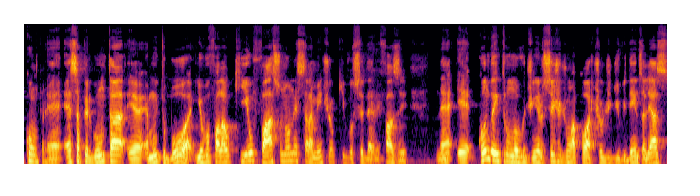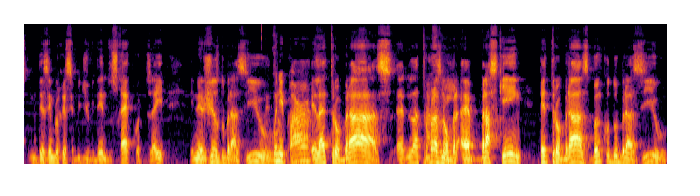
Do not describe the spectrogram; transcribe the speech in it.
compra? É, essa pergunta é, é, muito boa e eu vou falar o que eu faço, não necessariamente é o que você deve fazer. Né? É, quando entra um novo dinheiro, seja de um aporte ou de dividendos, aliás, em dezembro eu recebi dividendos recordes aí, Energias do Brasil, Unipar, Eletrobras, é, Eletrobras Braskem. não, é, Braskem, Petrobras, Banco do Brasil,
